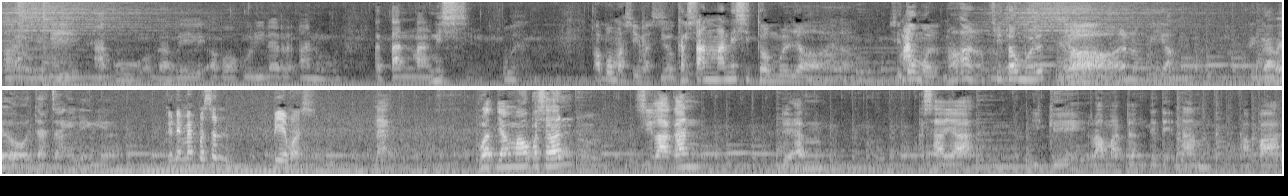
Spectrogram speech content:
anu iki aku gawe apa kuliner anu ketan manis Wah. Apa Mas Mas? Yo ketan manis Sidomulyo itu. Sidomul? No, anu, Sidomul. Yo. anu iya. gawe yo cacang ini iki ya. Kene meh pesen piye, Mas? Buat yang mau pesan silakan DM ke saya IG Ramadan titik 6 apa?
